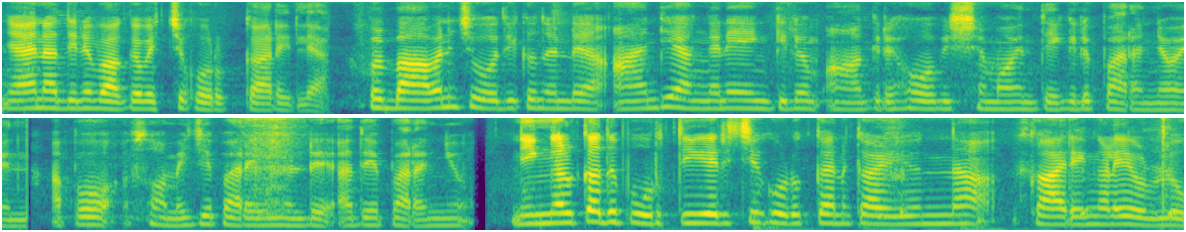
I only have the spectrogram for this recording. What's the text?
ഞാൻ അതിന് വകവെച്ച് കൊടുക്കാറില്ല. അപ്പോൾ ഭാവന ചോദിക്കുന്നുണ്ട് ആന്റി അങ്ങനെയെങ്കിലും ആഗ്രഹമോ വിഷമോ എന്തെങ്കിലും പറഞ്ഞോ എന്ന്? അപ്പോൾ സ്വാമിജി പറയുന്നുണ്ട് അതെ പറഞ്ഞു. നിങ്ങൾക്കത് പൂർത്തീകരിച്ച് കൊടുക്കാൻ കഴിയുന്ന കാര്യങ്ങളേ ഉള്ളൂ.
